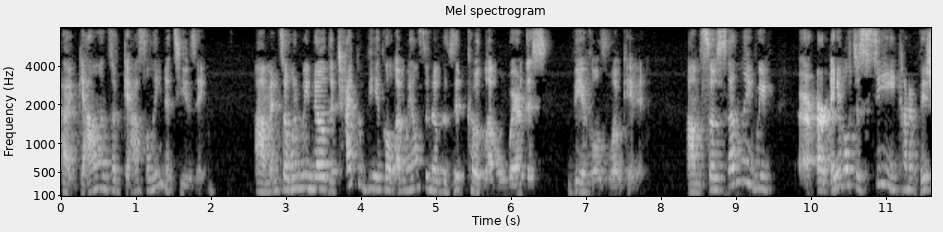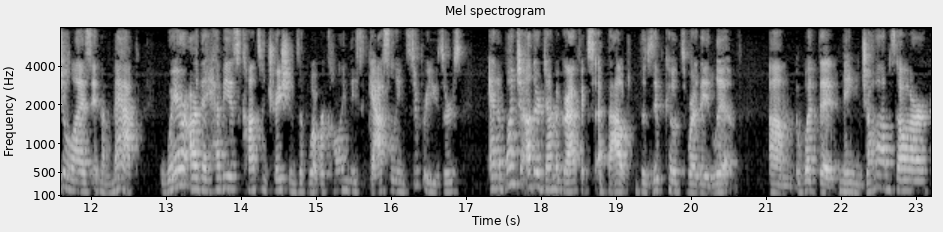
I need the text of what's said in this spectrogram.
uh, gallons of gasoline it's using. Um, and so when we know the type of vehicle and we also know the zip code level where this vehicle is located. Um, so suddenly we are able to see, kind of visualize in a map, where are the heaviest concentrations of what we're calling these gasoline super users and a bunch of other demographics about the zip codes where they live. Um, what the main jobs are,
